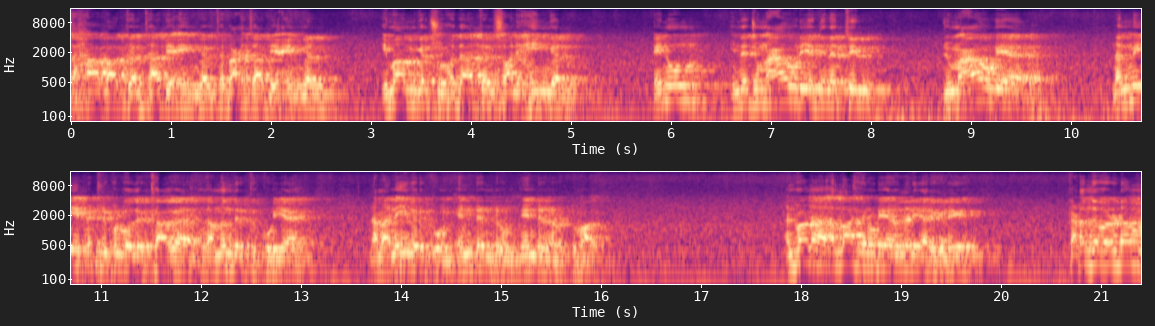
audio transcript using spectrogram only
சஹாபாக்கள் தாபிஐன்கள் தபா தாபிஐன்கள் இமாம்கள் சுஹதாக்கள் சாலிஹீன்கள் இன்னும் இந்த ஜும்ஆவுடைய தினத்தில் ஜும்ஆவுடைய நன்மையை பெற்றுக்கொள்வதற்காக இங்கு அமர்ந்திருக்கக்கூடிய நம் அனைவருக்கும் என்றென்றும் நின்று நடட்டுமாகும் அன்பான அல்லாஹினுடைய நல்லடியார்களே கடந்த வருடம்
